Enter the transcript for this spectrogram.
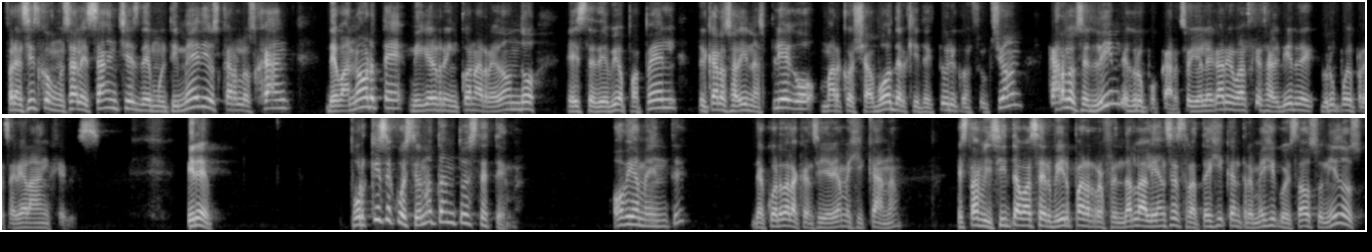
Francisco González Sánchez de Multimedios, Carlos Hank de Banorte, Miguel Rincón Arredondo este, de Biopapel, Ricardo Salinas Pliego, Marcos Chabot de Arquitectura y Construcción, Carlos Slim de Grupo Carso y Olegario Vázquez Aldir de Grupo Empresarial Ángeles. Mire, ¿por qué se cuestionó tanto este tema? Obviamente, de acuerdo a la Cancillería mexicana, esta visita va a servir para refrendar la alianza estratégica entre México y Estados Unidos,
